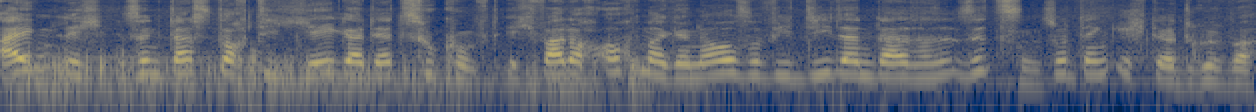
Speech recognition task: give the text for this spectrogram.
eigentlich sind das doch die Jäger der Zukunft. Ich war doch auch mal genauso wie die dann da sitzen. So denke ich darüber.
